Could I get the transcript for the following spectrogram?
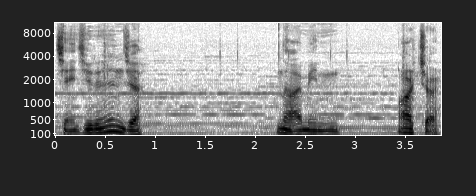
Change you to ninja. No, I mean archer.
